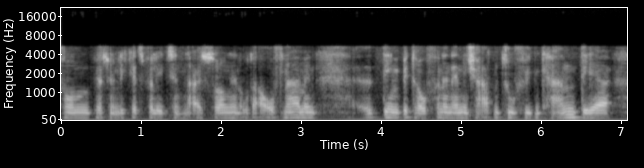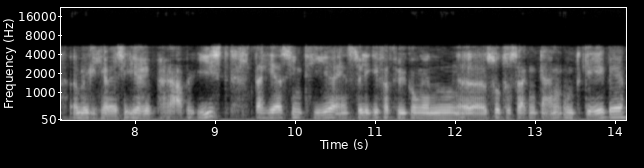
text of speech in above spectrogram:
von persönlichkeitsverletzenden Äußerungen oder Aufnahmen dem Betroffenen einen Schaden zufügen kann, der äh, möglicherweise irreparabel ist. Daher sind hier einstweilige Verfügungen äh, sozusagen gang und gäbe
